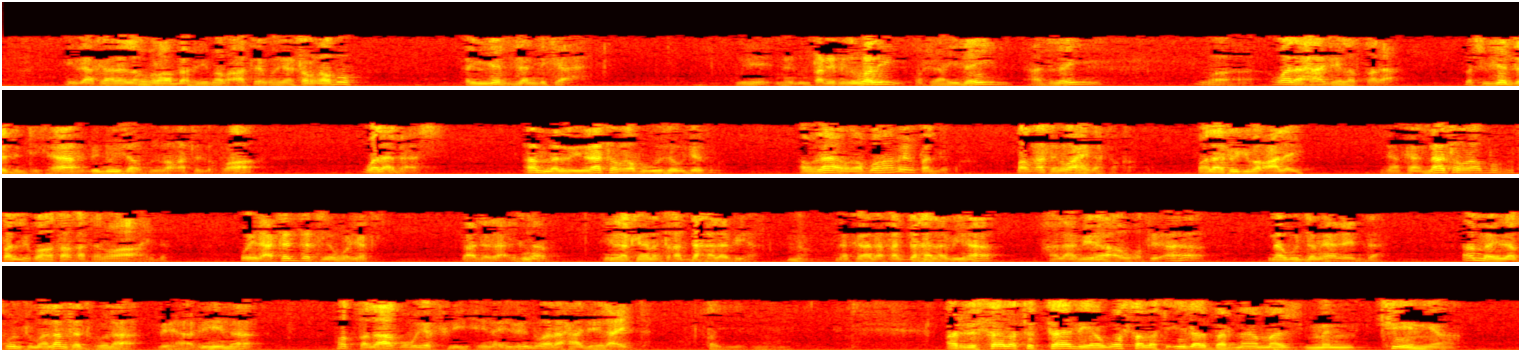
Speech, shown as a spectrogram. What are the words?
إذا كان له رغبة في مرأته وهي ترغبه أن يجدد النكاح. من طريق الولي وشاهدين عدلين. ولا حاجة إلى الطلاق بس يجدد النكاح بدون شرط المرأة الأخرى ولا بأس. أما الذي لا ترغبه زوجته أو لا يرغبها فيطلقها طلقة واحدة فقط ولا تجبر عليه. إذا كان لا ترغبه يطلقها طلقة واحدة وإذا اعتدت زوجته بعد ذلك. نعم. إذا كانت قد دخل بها. نعم. إذا كان قد دخل بها خلا بها أو وطئها لا بد من العدة. أما إذا كنتما لم تدخلا بها بهما فالطلاق يكفي حينئذ ولا حاجة إلى عدة. طيب نعم. الرسالة التالية وصلت إلى البرنامج من كينيا.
